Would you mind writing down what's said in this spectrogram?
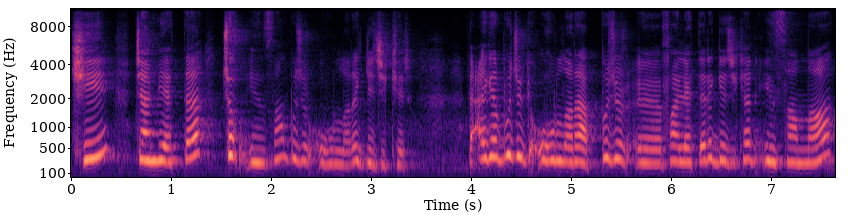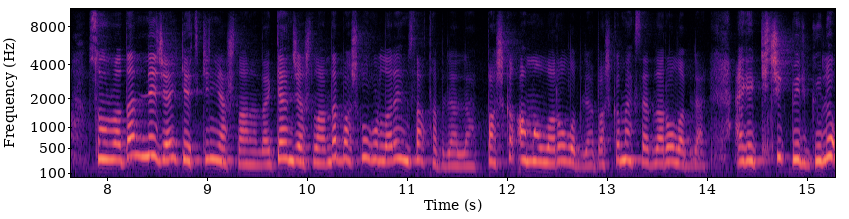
ki, cəmiyyətdə çox insan bu cür uğurlara gecikir. Və əgər bu cür uğurlara, bu cür e, fəaliyyətlərə gecikən insanlar sonradan necə yetkin yaşlarında, gənc yaşlarında başqa uğurlara imza ata bilərlər. Başqa amalları ola bilər, başqa məqsədləri ola bilər. Əgər kiçik bir gülü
